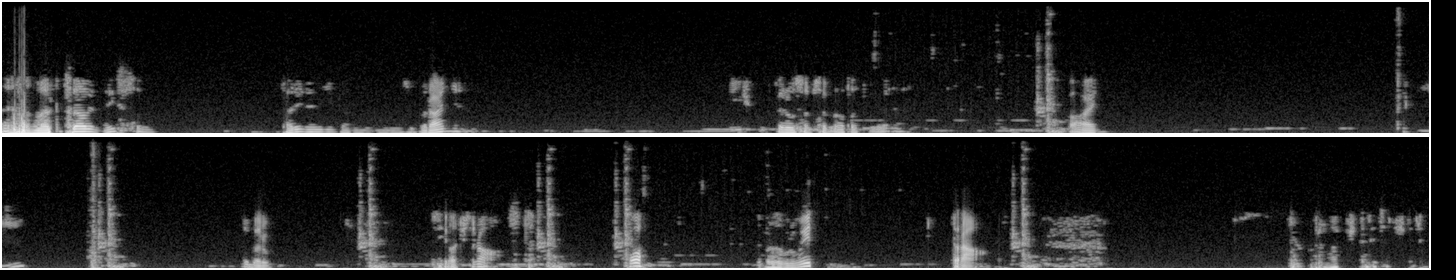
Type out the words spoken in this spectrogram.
Ne, sandále to celé nejsou. Tady nevidím žádnou zbraň. Knížku, kterou jsem sebral, ta tu je. Fajn. Hmm. To beru. Síla 14. O! To budu mít. 14. 44.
